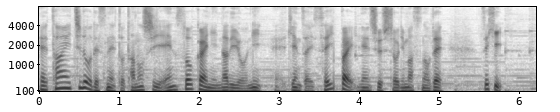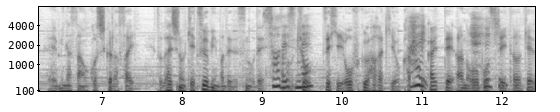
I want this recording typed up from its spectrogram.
えー、単一度ですねと楽しい演奏会になるように、えー、現在精一杯練習しておりますのでぜひ、えー、皆さんお越しください。と来週の月曜日までですので、そうですね。今日ぜひ往復はがきを買って帰って、はい、あの応募していただけ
